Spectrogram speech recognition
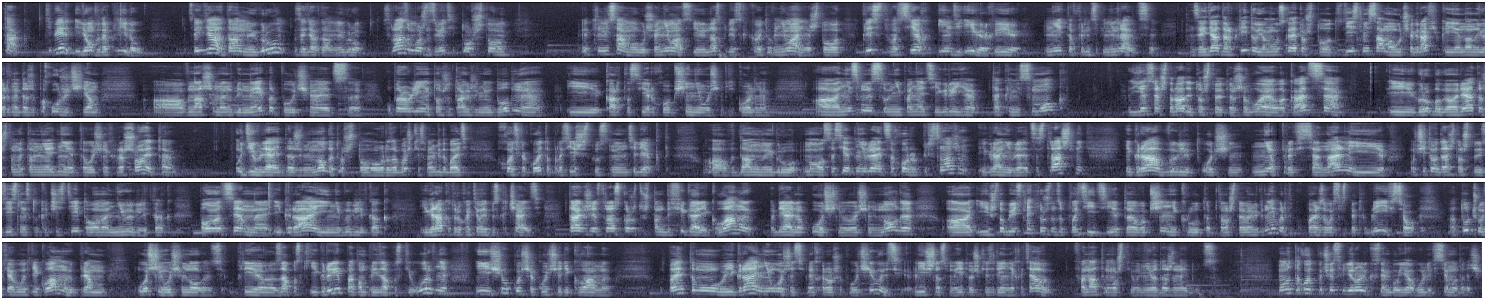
Так, теперь идем в Dark Riddle. Зайдя в данную игру, зайдя в данную игру, сразу можно заметить то, что это не самая лучшая анимация, и у нас придется какое-то внимание, что присутствует во всех инди-играх, и мне это, в принципе, не нравится. Зайдя в Dark Riddle, я могу сказать, то, что здесь не самая лучшая графика, и она, наверное, даже похуже, чем э, в нашем Angry Neighbor получается. Управление тоже также неудобное, и карта сверху вообще не очень прикольная. А, ни смысл, ни понятия игры я так и не смог. Единственное, что радует, то, что это живая локация, и, грубо говоря, то, что мы там не одни, это очень хорошо, это удивляет даже немного то, что разработчики смогли добавить хоть какой-то простейший искусственный интеллект а, в данную игру. Но сосед не является хоррор-персонажем, игра не является страшной, игра выглядит очень непрофессионально, и учитывая даже то, что здесь несколько частей, то она не выглядит как полноценная игра, и не выглядит как игра, которую хотелось бы скачать. Также я сразу скажу, что там дофига рекламы, реально очень-очень много, и чтобы ее снять, нужно заплатить. И это вообще не круто, потому что в Angry Neighbor ты покупаешь за 85 рублей и все. А тут же у тебя будет рекламы прям очень-очень много. При запуске игры, потом при запуске уровня и еще куча-куча рекламы. Поэтому игра не очень сильно хорошая получилась, лично с моей точки зрения. Хотя фанаты, может, и у нее даже найдутся. Ну вот такой вот получился видеоролик. С вами был я, Вули. Всем удачи.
